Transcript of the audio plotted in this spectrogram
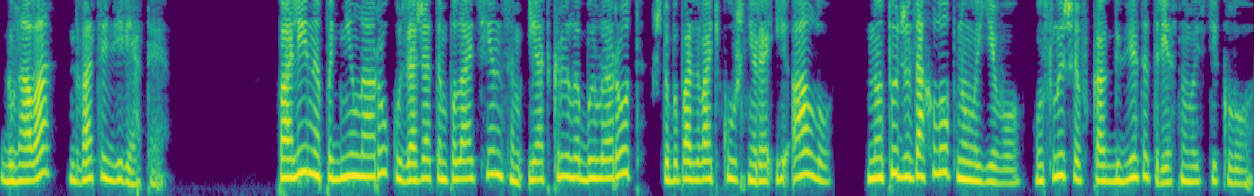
Глава двадцать девятая. Полина подняла руку зажатым полотенцем и открыла было рот, чтобы позвать Кушнера и Аллу, но тут же захлопнула его, услышав, как где-то треснуло стекло.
